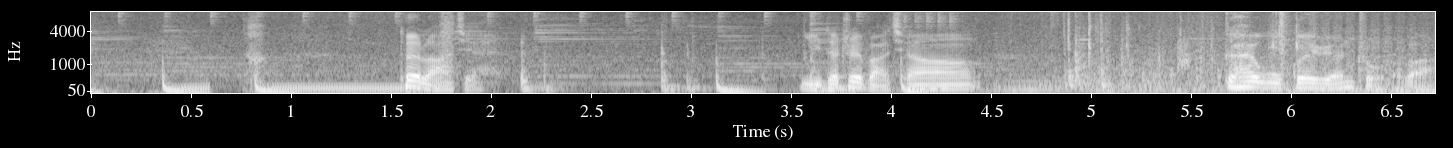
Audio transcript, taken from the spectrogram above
对了，阿姐，你的这把枪该物归原主了吧？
